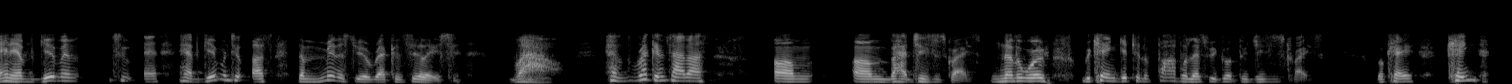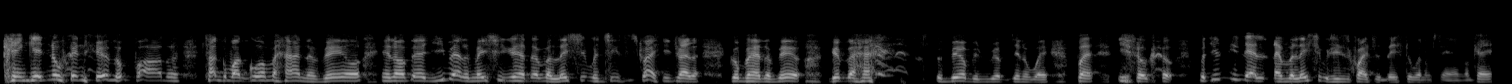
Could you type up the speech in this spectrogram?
and have given to uh, have given to us the ministry of reconciliation. Wow, have reconciled us um, um, by Jesus Christ. In other words, we can't get to the Father unless we go through Jesus Christ. Okay, can't can't get nowhere near the Father. Talk about going behind the veil and all that. You better make sure you have that relationship with Jesus Christ. You try to go behind the veil, get behind the veil been ripped in a way. But you know, but you need that, that relationship with Jesus Christ is basically what I'm saying. Okay,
